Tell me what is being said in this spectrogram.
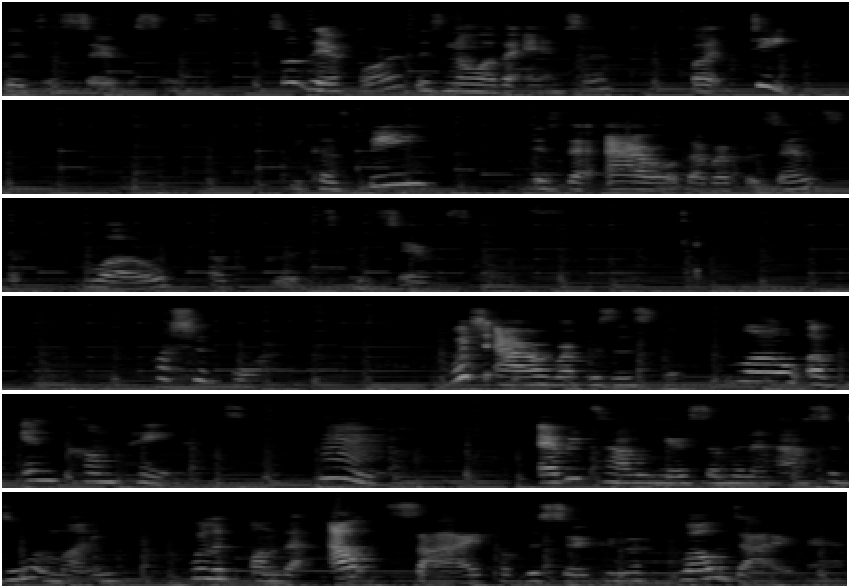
goods and services. So therefore, there's no other answer but D. Because B is the arrow that represents the flow of goods and services. Question 4. Which arrow represents the flow of income payments? Hmm. Every time we hear something that has to do with money, we look on the outside of the circular flow diagram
